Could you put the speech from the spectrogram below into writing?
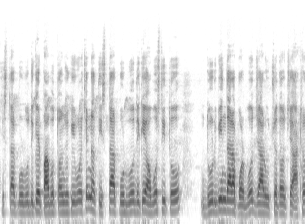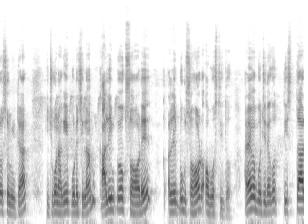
তিস্তার পূর্ব দিকের পার্বত্য অঞ্চল কি বলছে? না, তিস্তার পূর্ব দিকে অবস্থিত দূরবীন দ্বারা পর্বত যার উচ্চতা হচ্ছে আঠেরোশো মিটার। কিছুক্ষণ আগেই পড়েছিলাম কালিম্পং শহরে কালিম্পং শহর অবস্থিত। আরেকবার বলছি, দেখো, তিস্তার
